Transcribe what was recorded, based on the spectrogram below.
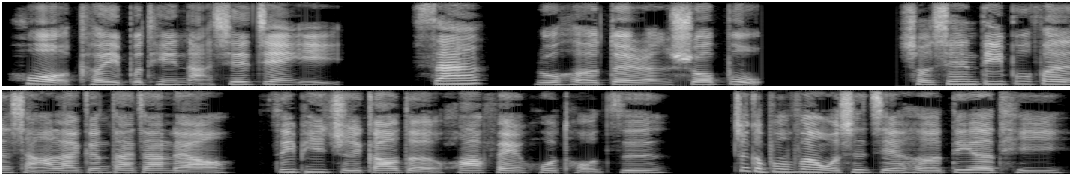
或可以不听哪些建议；三、如何对人说不。首先，第一部分想要来跟大家聊 CP 值高的花费或投资。这个部分我是结合第二题。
